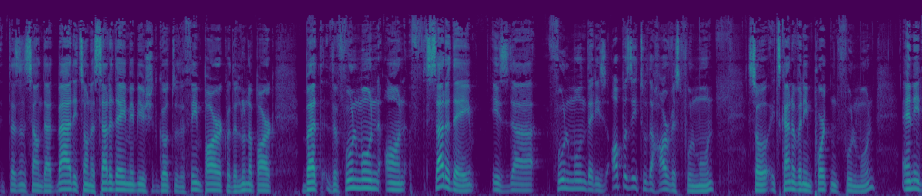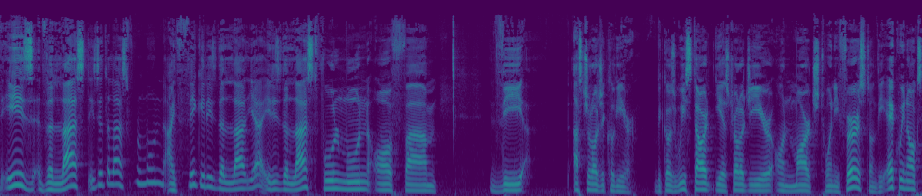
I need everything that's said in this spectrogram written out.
it doesn't sound that bad. It's on a Saturday. Maybe you should go to the theme park or the Luna Park. But the full moon on Saturday is the full moon that is opposite to the harvest full moon. So it's kind of an important full moon. and it is the last. Is it the last full moon? I think it is the last. Yeah, it is the last full moon of um, the astrological year because we start the astrology year on March 21st on the equinox.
